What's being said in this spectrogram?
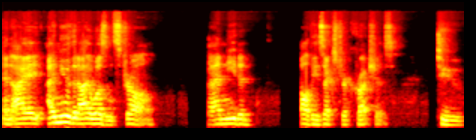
and I I knew that I wasn't strong. I needed all these extra crutches to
